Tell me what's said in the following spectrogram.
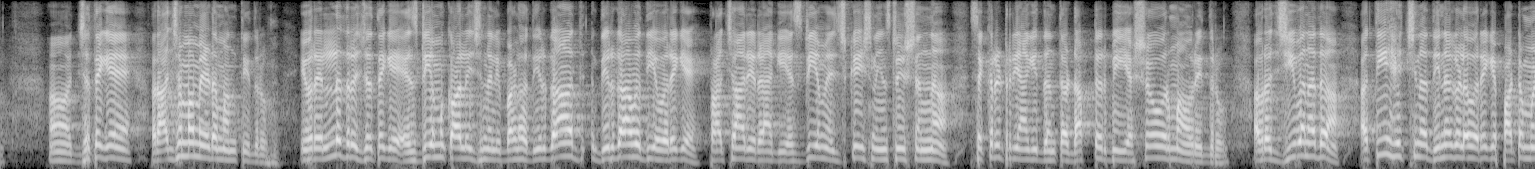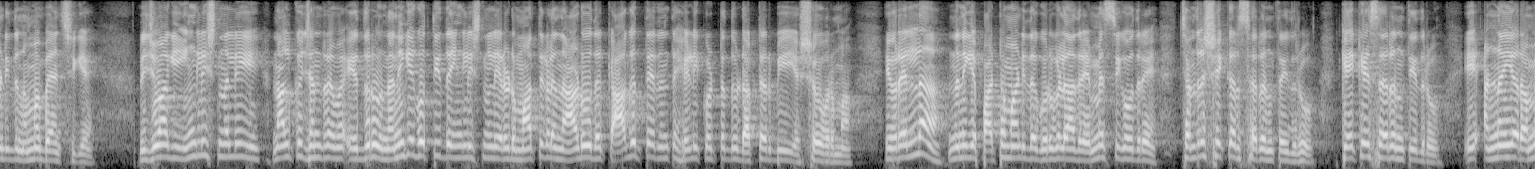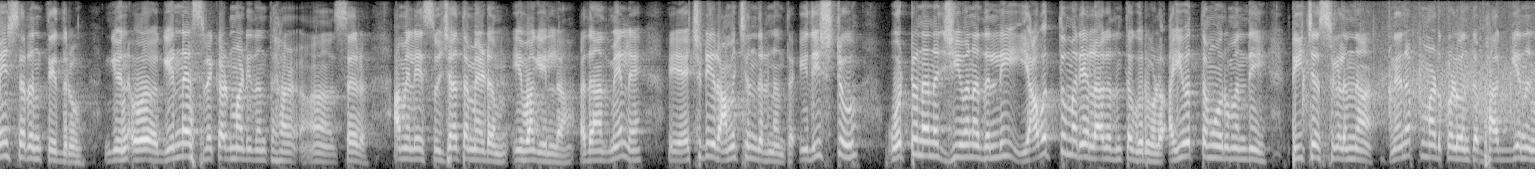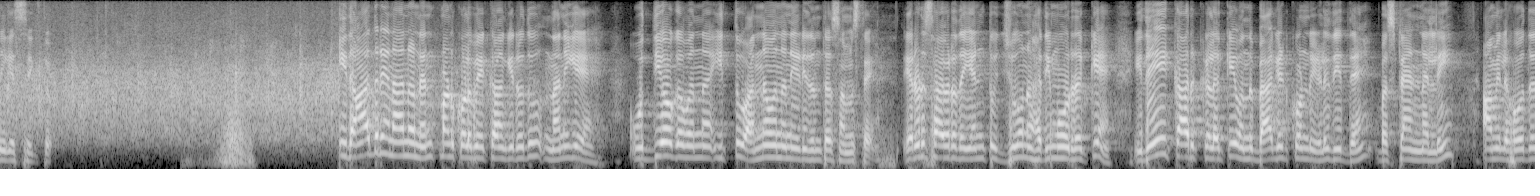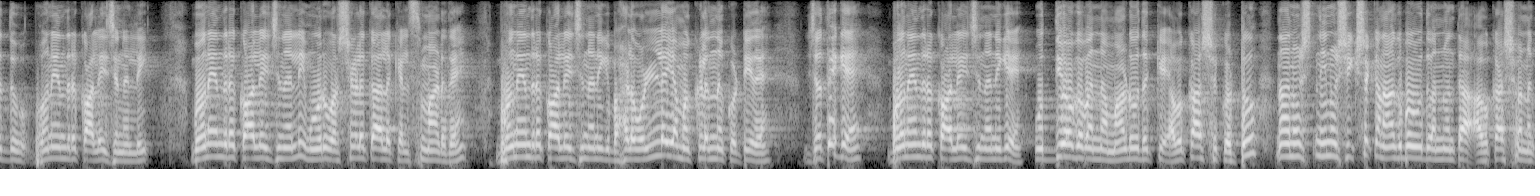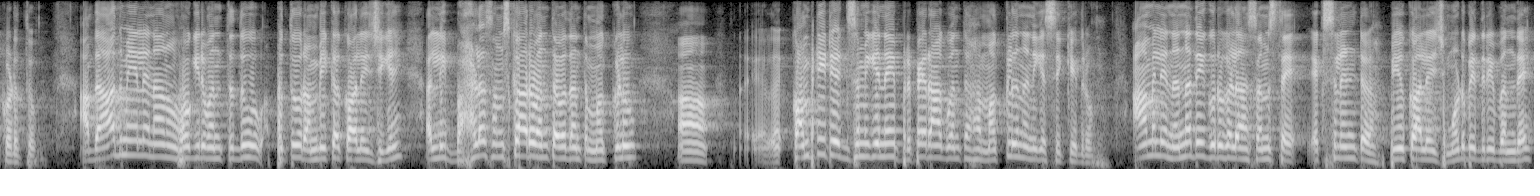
ಜೊತೆಗೆ ರಾಜಮ್ಮ ಮೇಡಮ್ ಅಂತಿದ್ರು. ಇವರೆಲ್ಲದರ ಜೊತೆಗೆ ಎಸ್ ಡಿ ಎಂ ಕಾಲೇಜಿನಲ್ಲಿ ಬಹಳ ದೀರ್ಘಾ, ದೀರ್ಘಾವಧಿಯವರೆಗೆ ಪ್ರಾಚಾರ್ಯರಾಗಿ ಎಸ್ ಡಿ ಎಂ ಎಜುಕೇಷನ್ ಇನ್ಸ್ಟಿಟ್ಯೂಷನ್ನ ಸೆಕ್ರೆಟರಿ ಆಗಿದ್ದಂಥ ಡಾಕ್ಟರ್ ಬಿ ಯಶೋವರ್ಮ ಅವರಿದ್ದರು ಅವರ ಜೀವನದ ಅತಿ ಹೆಚ್ಚಿನ ದಿನಗಳವರೆಗೆ ಪಾಠ ಮಾಡಿದ್ದು ನಮ್ಮ ಬ್ಯಾಚಿಗೆ ನಿಜವಾಗಿ ಇಂಗ್ಲೀಷ್ನಲ್ಲಿ ನಾಲ್ಕು ಜನರ ಎದುರು ನನಗೆ ಗೊತ್ತಿದ್ದ ಇಂಗ್ಲೀಷ್ನಲ್ಲಿ ಎರಡು ಮಾತುಗಳನ್ನು ಆಡುವುದಕ್ಕೆ ಆಗುತ್ತೆ ಅಂತ ಹೇಳಿಕೊಟ್ಟದ್ದು ಡಾಕ್ಟರ್ ಬಿ ಯಶೋವರ್ಮ. ಇವರೆಲ್ಲ ನನಗೆ ಪಾಠ ಮಾಡಿದ ಗುರುಗಳಾದರೆ ಎಂ ಎಸ್ ಸಿಗೋದ್ರೆ ಹೋದರೆ ಚಂದ್ರಶೇಖರ್ ಸರ್ ಅಂತಿದ್ರು ಕೆ ಕೆ ಸರ್ ಅಂತಿದ್ರು ಎ ಅಣ್ಣಯ್ಯ ರಮೇಶ್ ಸರ್ ಅಂತಿದ್ರು ಗಿನ್ ಗಿನ್ನಸ್ ರೆಕಾರ್ಡ್ ಮಾಡಿದಂತಹ ಸರ್, ಆಮೇಲೆ ಸುಜಾತ ಮೇಡಮ್ ಇವಾಗಿಲ್ಲ ಅದಾದಮೇಲೆ ಎಚ್ ಡಿ ರಾಮಚಂದ್ರನ್ ಅಂತ. ಇದಿಷ್ಟು ಒಟ್ಟು ನನ್ನ ಜೀವನದಲ್ಲಿ ಯಾವತ್ತೂ ಮರೆಯಲಾಗದಂಥ ಗುರುಗಳು. ಐವತ್ತ ಮೂರು ಮಂದಿ ಟೀಚರ್ಸ್ಗಳನ್ನು ನೆನಪು ಮಾಡಿಕೊಳ್ಳುವಂಥ ಭಾಗ್ಯ ನನಗೆ ಸಿಕ್ತು. ಇದಾದರೆ ನಾನು ನೆನ್ಪು ಮಾಡ್ಕೊಳ್ಬೇಕಾಗಿರೋದು ನನಗೆ ಉದ್ಯೋಗವನ್ನು ಇತ್ತು ಅನ್ನವನ್ನು ನೀಡಿದಂಥ ಸಂಸ್ಥೆ. ಎರಡು ಸಾವಿರದ ಎಂಟು ಜೂನ್ ಹದಿಮೂರಕ್ಕೆ ಇದೇ ಕಾರ್ಕಳಕ್ಕೆ ಒಂದು ಬ್ಯಾಗ್ ಇಟ್ಕೊಂಡು ಇಳಿದಿದ್ದೆ ಬಸ್ ಸ್ಟ್ಯಾಂಡ್ನಲ್ಲಿ. ಆಮೇಲೆ ಹೋದದ್ದು ಭುವನೇಂದ್ರ ಕಾಲೇಜಿನಲ್ಲಿ. ಭುವನೇಂದ್ರ ಕಾಲೇಜಿನಲ್ಲಿ ಮೂರು ವರ್ಷಗಳ ಕಾಲ ಕೆಲಸ ಮಾಡಿದೆ. ಭುವನೇಂದ್ರ ಕಾಲೇಜ್ ನನಗೆ ಬಹಳ ಒಳ್ಳೆಯ ಮಕ್ಕಳನ್ನು ಕೊಟ್ಟಿದೆ. ಜೊತೆಗೆ ಭುವನೇಂದ್ರ ಕಾಲೇಜ್ ನನಗೆ ಉದ್ಯೋಗವನ್ನು ಮಾಡುವುದಕ್ಕೆ ಅವಕಾಶ ಕೊಟ್ಟು ನಾನು ನೀನು ಶಿಕ್ಷಕನಾಗಬಹುದು ಅನ್ನುವಂಥ ಅವಕಾಶವನ್ನು ಕೊಡ್ತು. ಅದಾದ ಮೇಲೆ ನಾನು ಹೋಗಿರುವಂಥದ್ದು ಪುತ್ತೂರು ಅಂಬಿಕಾ ಕಾಲೇಜಿಗೆ. ಅಲ್ಲಿ ಬಹಳ ಸಂಸ್ಕಾರವಂತವಾದಂಥ ಮಕ್ಕಳು ಕಾಂಪಿಟೇಟಿವ್ ಎಕ್ಸಾಮಿಗೆ ಪ್ರಿಪೇರ್ ಆಗುವಂತಹ ಮಕ್ಕಳು ನನಗೆ ಸಿಕ್ಕಿದ್ರು. ಆಮೇಲೆ ನನ್ನದೇ ಗುರುಗಳ ಸಂಸ್ಥೆ, excellent P U college Moodubidri ಬಂದೆ.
